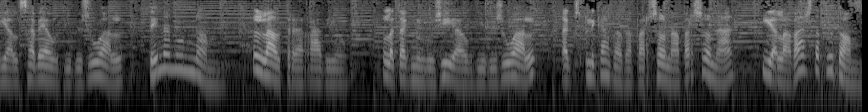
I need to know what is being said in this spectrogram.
i el saber audiovisual tenen un nom, l'Altra Ràdio. La tecnologia audiovisual explicada de persona a persona i a l'abast de tothom.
